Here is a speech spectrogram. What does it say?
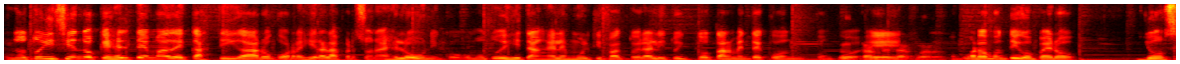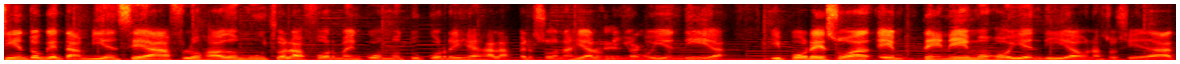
no estoy diciendo que es el tema de castigar o corregir a las personas, es lo único. Como tú dijiste, Ángel, es multifactorial y estoy totalmente, con, con- Totalmente eh, de acuerdo. concuerdo contigo, pero yo siento que también se ha aflojado mucho la forma en cómo tú corriges a las personas y a los niños Exacto. hoy en día. Y por eso em, tenemos hoy en día una sociedad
